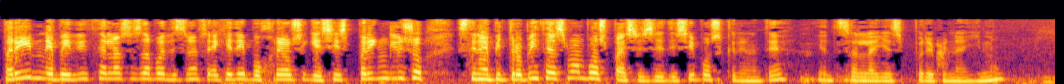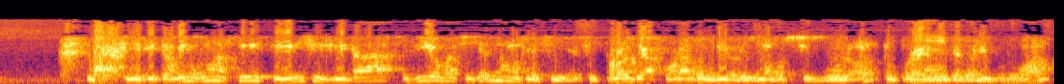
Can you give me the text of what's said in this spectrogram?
πριν, επειδή θέλω να σας αποδεσμεύσω, έχετε υποχρέωση κι εσείς πριν κλείσω στην Επιτροπή Θέσμα, πώς πάει η συζήτηση, πώς κρίνετε για τις αλλαγές που πρέπει να γίνουν; Εντάξει, η Επιτροπή Θεσμών αυτή τη στιγμή συζητά δύο βασικές νομοθεσίες. Η πρώτη αφορά τον διορισμό των συμβούλων του Προέδρου ναι. και των Υπουργών,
